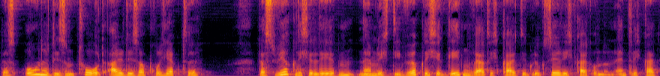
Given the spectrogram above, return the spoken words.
dass ohne diesen Tod all dieser Projekte das wirkliche Leben, nämlich die wirkliche Gegenwärtigkeit, die Glückseligkeit und Unendlichkeit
